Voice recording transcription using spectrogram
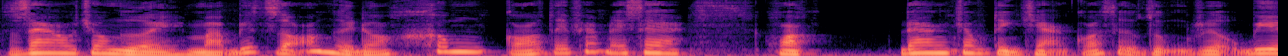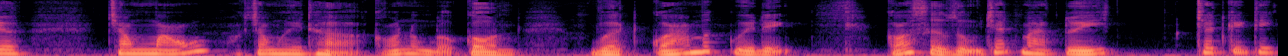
giao cho người mà biết rõ người đó không có giấy phép lái xe hoặc đang trong tình trạng có sử dụng rượu bia trong máu hoặc trong hơi thở có nồng độ cồn vượt quá mức quy định, có sử dụng chất ma túy, chất kích thích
